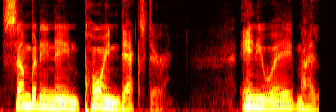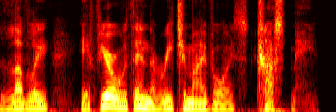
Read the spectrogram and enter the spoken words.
somebody named Poindexter. Anyway, my lovely, if you're within the reach of my voice, trust me,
